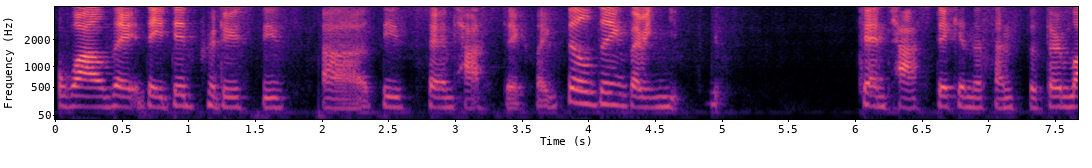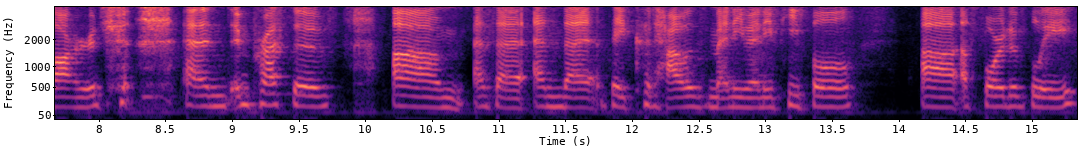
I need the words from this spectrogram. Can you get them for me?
while they they did produce these uh these fantastic like buildings i mean fantastic in the sense that they're large and impressive um and that and that they could house many many people uh affordably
